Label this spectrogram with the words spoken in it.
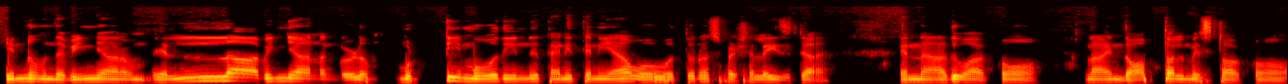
இன்னும் இந்த விஞ்ஞானம் எல்லா விஞ்ஞானங்களும் முட்டி மோதின்னு தனித்தனியா ஒவ்வொருத்தரும் ஸ்பெஷலைஸ்டா என்ன அதுவாக்கும். நான் இந்த ஆப்தால்மிஸ்ட் ஆக்கும்.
